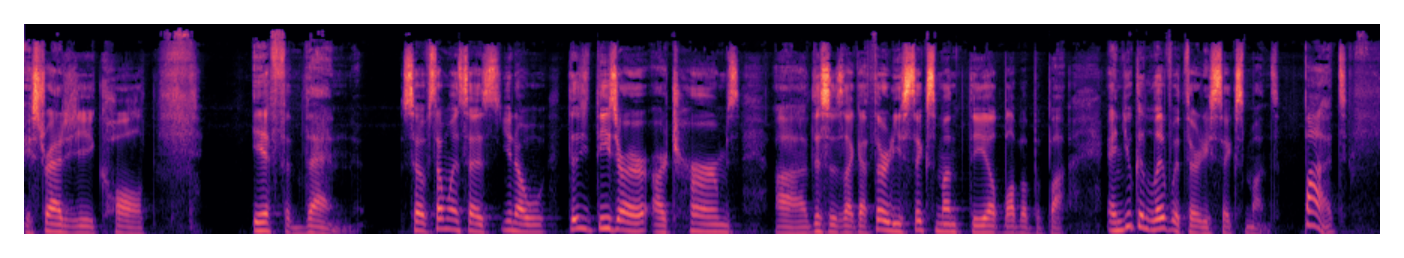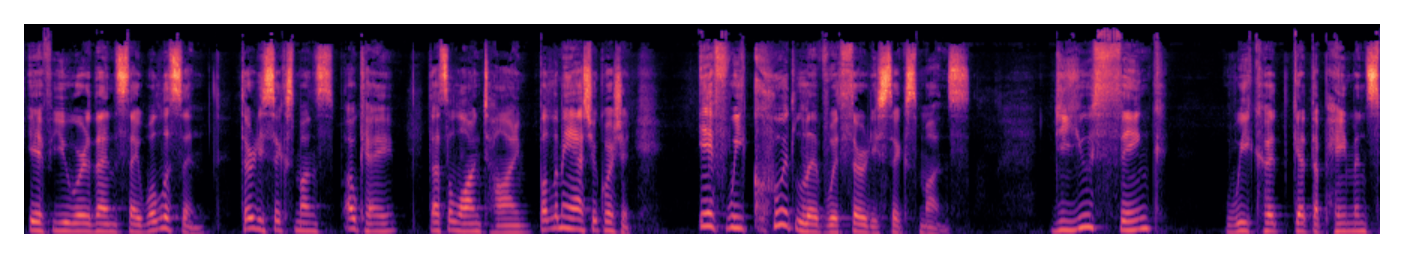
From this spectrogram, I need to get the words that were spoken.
a strategy called if then. So if someone says, you know, th- these are our terms, uh, this is like a 36 month deal, blah, blah, blah, blah. And you can live with 36 months. But if you were then say, well, listen, 36 months, okay, that's a long time. But let me ask you a question. If we could live with 36 months, do you think we could get the payments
